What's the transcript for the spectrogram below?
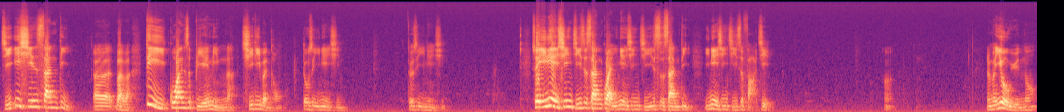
即一心三地，呃，不不，地观是别名了，其体本同，都是一念心，都是一念心。所以一念心即是三观，一念心即是三谛，一念心即是法界。嗯，那么又云哦，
